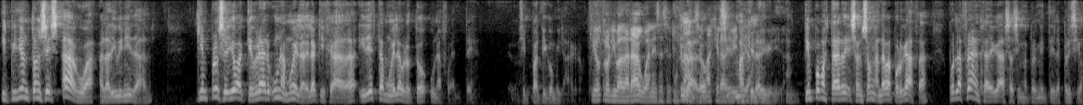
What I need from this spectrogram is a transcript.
y pidió entonces agua a la divinidad, quien procedió a quebrar una muela de la quijada y de esta muela brotó una fuente. Simpático milagro. Que otro le iba a dar agua en esa circunstancia, Claro, más que la divinidad. más que la divinidad. Tiempo más tarde, Sansón andaba por Gaza, por la franja de Gaza, si me permite la expresión,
